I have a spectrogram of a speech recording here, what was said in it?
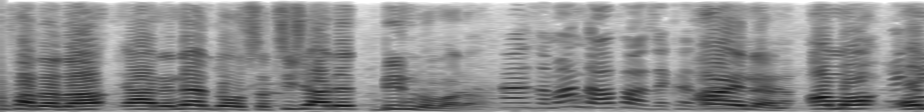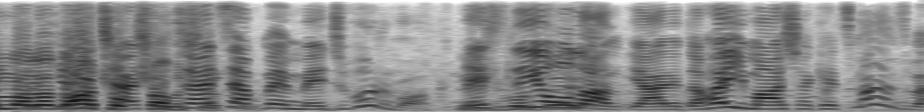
Avrupa'da da yani nerede olsa ticaret bir numara. Her zaman daha fazla kazandırıyor. Aynen ama Peki onlara daha çok Ticaret çalışıyorsun. yapmaya mecbur mu? Mesleği değil. olan yani daha iyi maaş hak etmez mi?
